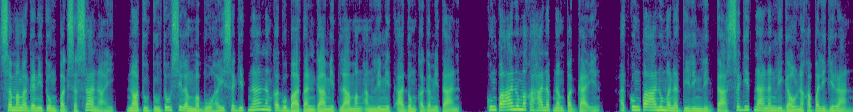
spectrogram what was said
Sa mga ganitong pagsasanay, natututo silang mabuhay sa gitna ng kagubatan gamit lamang ang limitadong kagamitan, kung paano makahanap ng pagkain, at kung paano manatiling ligtas sa gitna ng ligaw na kapaligiran.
